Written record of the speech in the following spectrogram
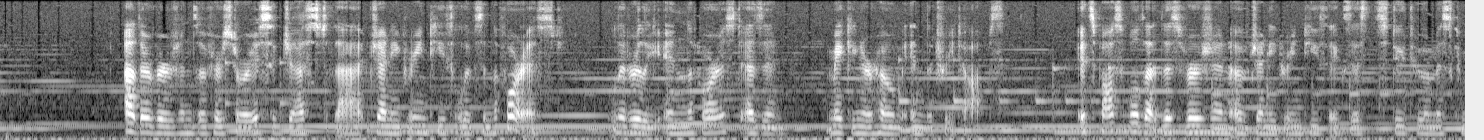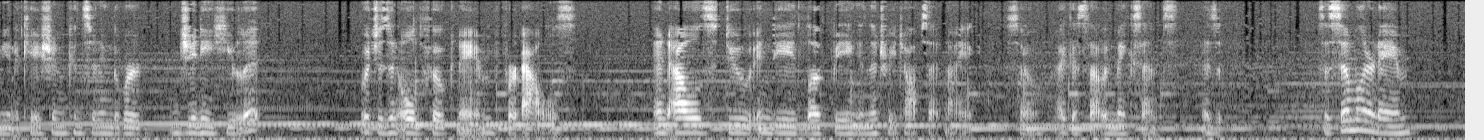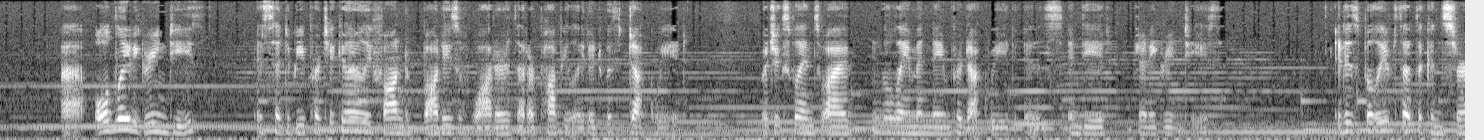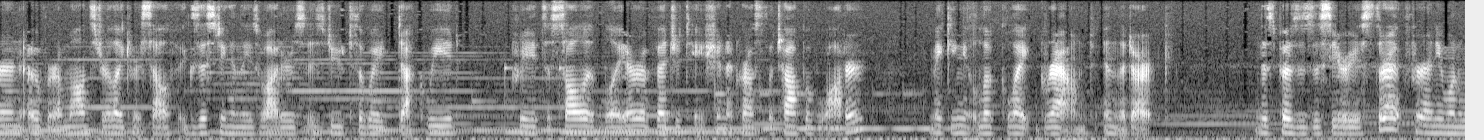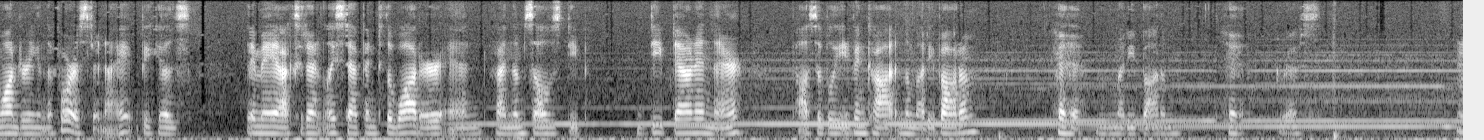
Other versions of her story suggest that Jenny Greenteeth lives in the forest, literally in the forest, as in making her home in the treetops. It's possible that this version of Jenny Greenteeth exists due to a miscommunication concerning the word Jenny Howlet, which is an old folk name for owls and owls do indeed love being in the treetops at night, so I guess that would make sense. Is It's a similar name. Uh, Old Lady Greenteeth is said to be particularly fond of bodies of water that are populated with duckweed, which explains why the layman name for duckweed is indeed Jenny Greenteeth. It is believed that the concern over a monster like herself existing in these waters is due to the way duckweed creates a solid layer of vegetation across the top of water, making it look like ground in the dark. This poses a serious threat for anyone wandering in the forest at night because they may accidentally step into the water and find themselves deep deep down in there, possibly even caught in the muddy bottom. Heh muddy bottom. Heh, gross.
